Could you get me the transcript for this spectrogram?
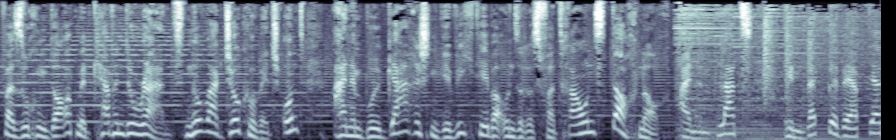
versuchen dort mit Kevin Durant, Novak Djokovic und einem bulgarischen Gewichtheber unseres Vertrauens doch noch einen Platz im Wettbewerb der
